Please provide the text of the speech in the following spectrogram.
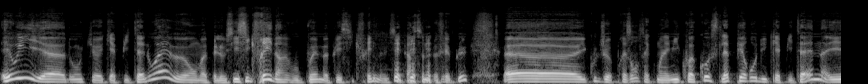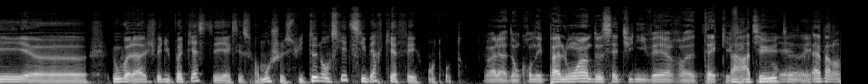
Et oui, euh, donc euh, Capitaine Web, on m'appelle aussi Siegfried, hein, vous pouvez m'appeler Siegfried, même si personne ne le fait plus. Euh, écoute, je présente avec mon ami Quacos l'apéro du Capitaine, et euh, donc voilà, je fais du podcast et accessoirement je suis tenancier de Cybercafé, entre autres. Voilà, donc on n'est pas loin de cet univers euh, tech effectivement. Euh, Oui. Ah pardon.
